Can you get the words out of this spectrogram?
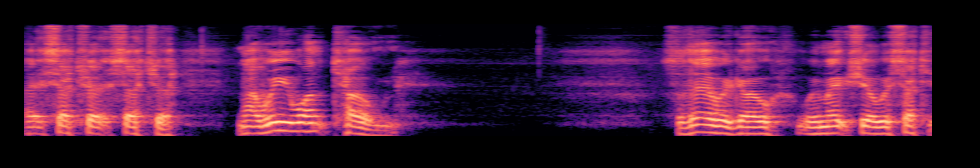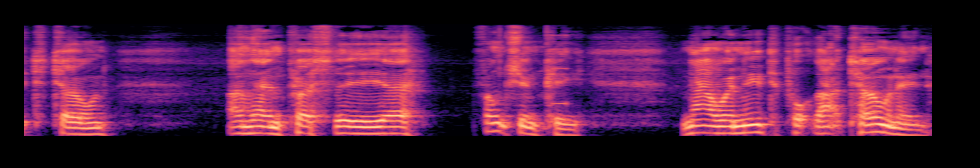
etc, etc. Now we want tone. So there we go. We make sure we set it to tone and then press the uh, function key. Now we need to put that tone in.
